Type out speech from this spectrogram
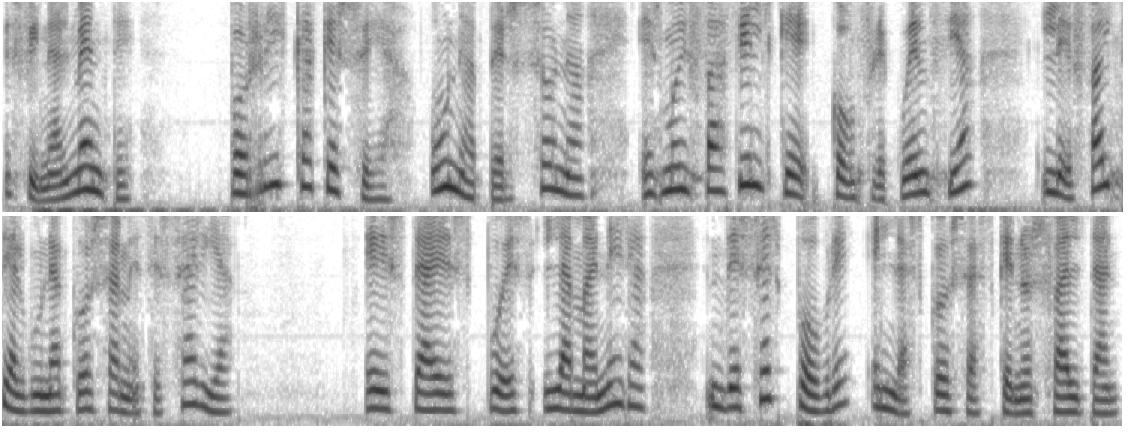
Finalmente, por rica que sea una persona, es muy fácil que, con frecuencia, le falte alguna cosa necesaria. Esta es, pues, la manera de ser pobre en las cosas que nos faltan.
